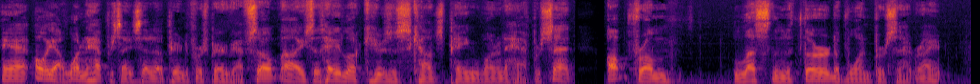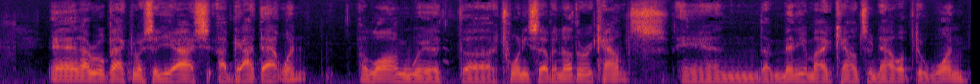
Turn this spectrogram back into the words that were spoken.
And oh yeah, one and a half percent. He said it up here in the first paragraph. So uh, he says, "Hey, look, here's this account's paying one and a half percent." Up from less than a third of 1%, right? And I wrote back to him, I said, Yeah, I've got that one, along with uh, 27 other accounts. And uh, many of my accounts are now up to 1.7,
